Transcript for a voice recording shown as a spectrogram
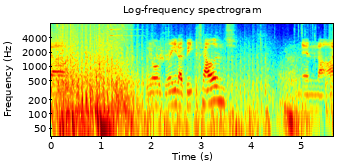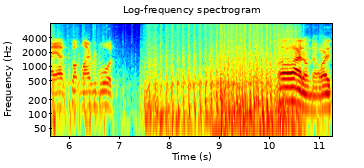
uh... All agreed I beat the challenge. And uh, I have got my reward. Oh, I don't know. I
